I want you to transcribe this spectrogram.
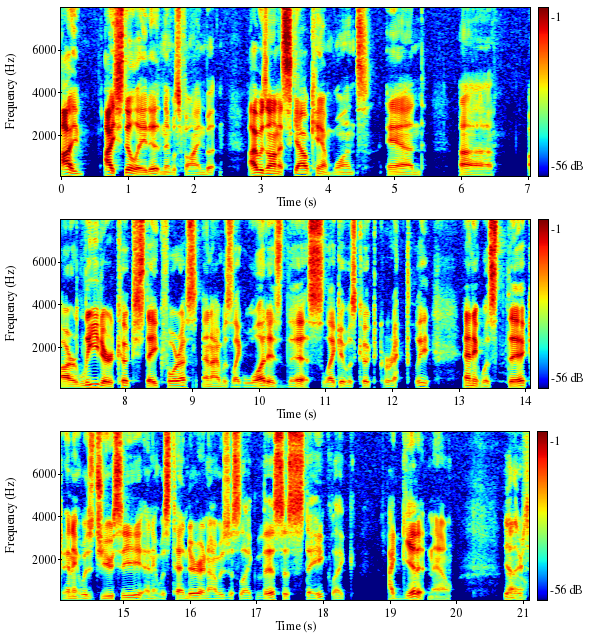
I I still ate it and it was fine, but I was on a scout camp once and uh our leader cooked steak for us and I was like, "What is this?" Like it was cooked correctly and it was thick and it was juicy and it was tender and I was just like, "This is steak." Like I get it now. Yeah, Oh. there's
